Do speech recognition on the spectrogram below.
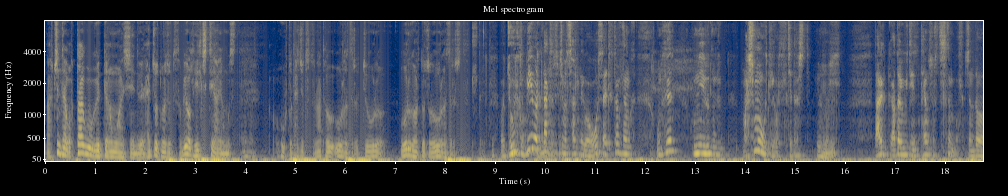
навчин там утаагүй гэдэг юм аа шин. Тэгээд хажууд мажууд би бол хилчтийн аа хүмүүс хүүхдүүд хажууд дотор наадах өөр газар чи өөрөө өөрийгөө ордуулж өөр газар очиж таталтай. Зүйлд би бол надад ч бол сал нэг уус электрон тамхи үнэхээр хүний эрүүл мэндэд маш муу гэдгийг бол хэлчихэж байгаа шүү дээ. Ер нь бол баг одоо юу гэдэг тамхи сурталчилсан болчихно дөө.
